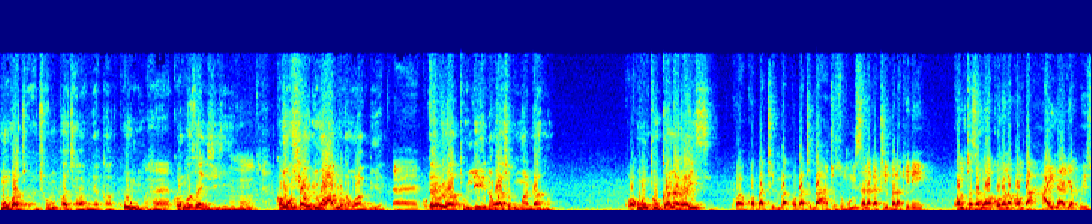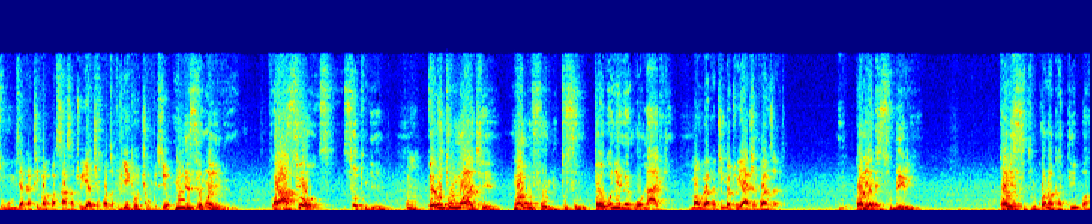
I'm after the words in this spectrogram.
Mungu achumpa cha miaka kumi kuongoza nchi hii. Mhm. Kwa- ushauri wangu nawaambia, Eh, hebu watulie na waache kumwandama kumtukana rais. kwa, kwa bahati kwa bahati mbaya hatuzungumzi sana katiba, lakini kwa mtazamo wako unaona kwamba haina haja kuizungumzia katiba kwa sasa, tuiache kwanza, tujenge uchumi, sio? Ningesema hivi ah, sio sio tujenge, Mm. hebu tumwache Magufuli, tusimtoe kwenye lengo lake. Mambo ya katiba tuiache kwanza. Kwani akisubiri, kwani si tulikuwa na katiba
